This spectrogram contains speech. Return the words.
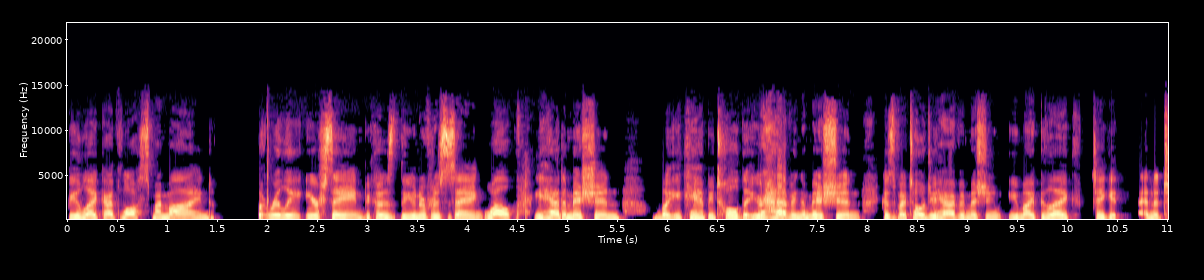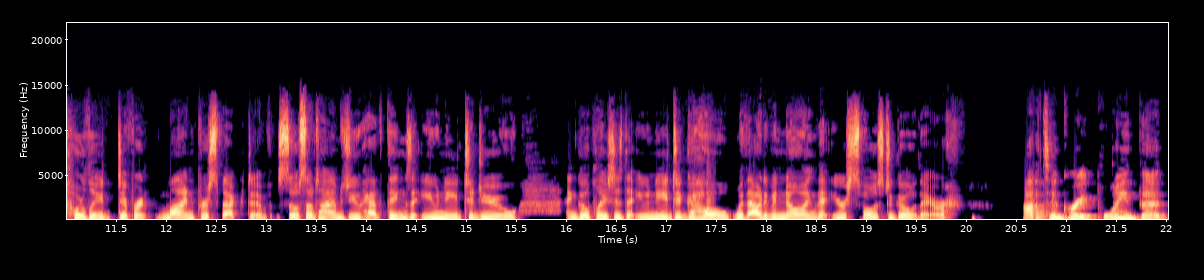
feel like I've lost my mind, but really, you're saying because the universe is saying, well, you had a mission, but you can't be told that you're having a mission. Because if I told you you have a mission, you might be like, take it in a totally different mind perspective. So sometimes you have things that you need to do and go places that you need to go without even knowing that you're supposed to go there. That's a great point that,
